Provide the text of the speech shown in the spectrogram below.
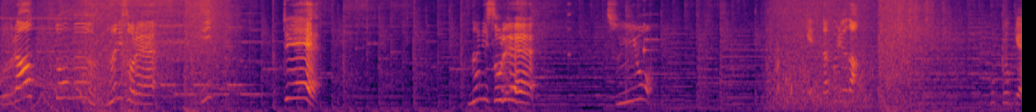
ブラッドムーン？何それ？いって。何それ？強っ。ゲッタク流だ。オッケーオッケー。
